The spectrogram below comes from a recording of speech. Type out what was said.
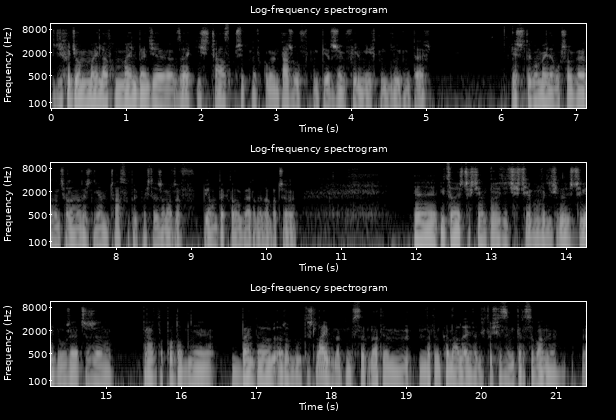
Jeśli chodzi o maila, to mail będzie za jakiś czas przypnę w komentarzu w tym pierwszym filmie i w tym drugim też. Jeszcze tego maila muszę ogarnąć, ale na razie nie mam czasu, tak myślę, że może w piątek to ogarnę, zobaczymy. Yy, I co jeszcze chciałem powiedzieć? Chciałem powiedzieć jeszcze jedną rzecz, że prawdopodobnie będę robił też live na tym, na tym, na tym kanale, jeżeli ktoś jest zainteresowany. Yy,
